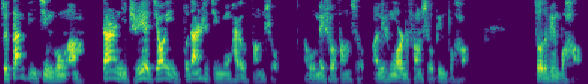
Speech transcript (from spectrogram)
就单比进攻啊，当然你职业交易不单是进攻，还有防守啊，我没说防守啊，利弗莫尔的防守并不好，做的并不好。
